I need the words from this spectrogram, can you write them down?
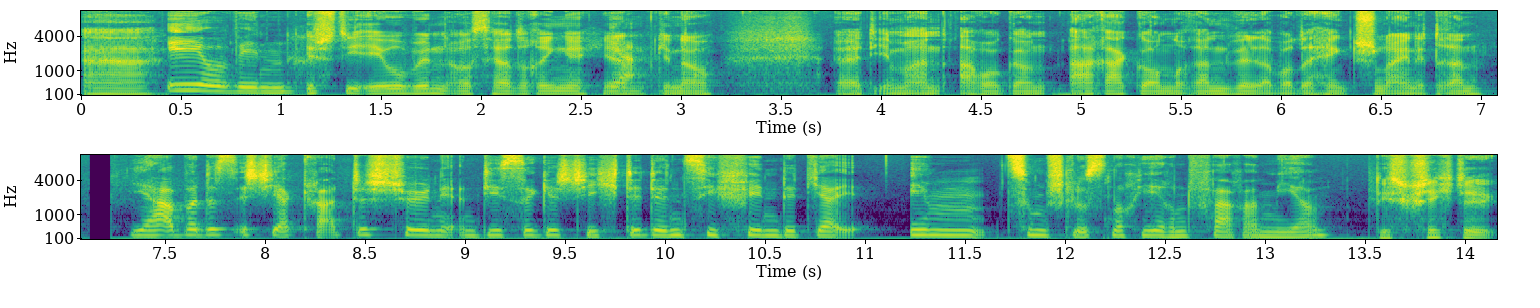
ah, Eowyn. ist die Eowyn aus Herr der Ringe, ja, Ja. genau. Äh, die immer an Aragorn, Aragorn ran will, aber da hängt schon eine dran. Ja, aber das ist ja gerade das Schöne an dieser Geschichte, denn sie findet ja im, zum Schluss noch ihren Faramir. Die Geschichte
